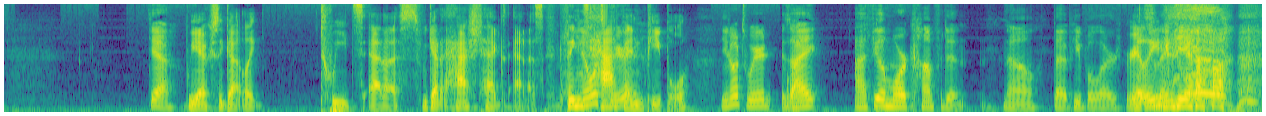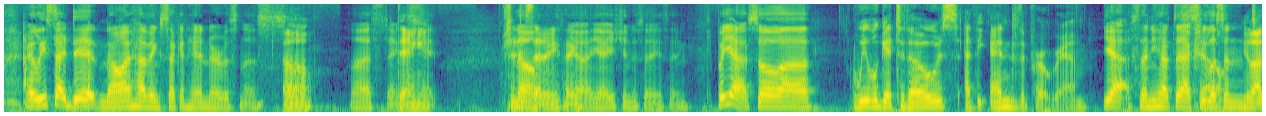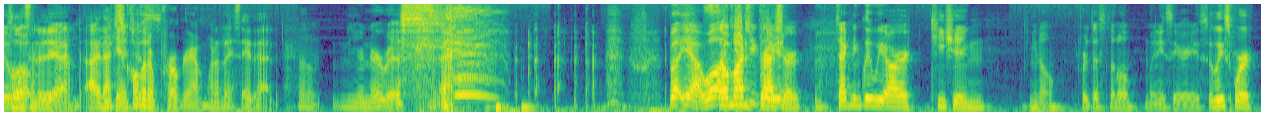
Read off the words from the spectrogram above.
Yeah. We actually got, like, tweets at us. We got hashtags at us. Things know happen, weird? people. You know what's weird is What? I I feel more confident now that people are Really? listening. Yeah. At least I did. Now I'm having secondhand nervousness. So Oh. that stinks. Dang it. Shouldn't have said anything. Yeah, yeah, you shouldn't have said anything. But yeah, so uh We will get to those at the end of the program. yeah, so then you have to actually So, listen. You'll have to what- listen to the yeah, end. I, you I just can't called it a program. Why did I say that? I don't. You're nervous. but yeah, well, so much technically- pressure. Technically, we are teaching, you know, for this little mini series. At least we're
